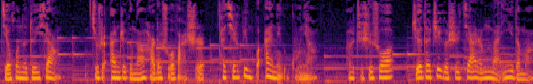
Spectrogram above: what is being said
结婚的对象，就是按这个男孩的说法是，他其实并不爱那个姑娘，呃，只是说觉得这个是家人满意的嘛，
